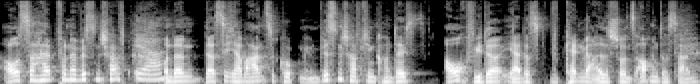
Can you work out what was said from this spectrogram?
außerhalb von der Wissenschaft. Ja. Und dann das sich aber anzugucken im wissenschaftlichen Kontext auch wieder, ja, das kennen wir alles schon, ist auch interessant.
